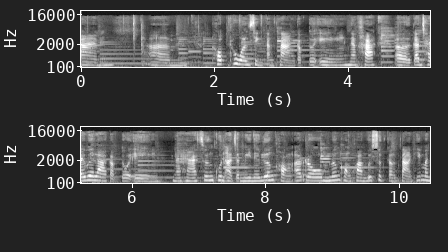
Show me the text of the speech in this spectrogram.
การ ทบทวนสิ่งต่างๆ กับตัวเองนะคะการใช้เวลากับตัวเองนะคะซึ่งคุณอาจจะมีในเรื่องของอารมณ์ เรื่องของความรู้สึกต่างๆ ที่มัน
